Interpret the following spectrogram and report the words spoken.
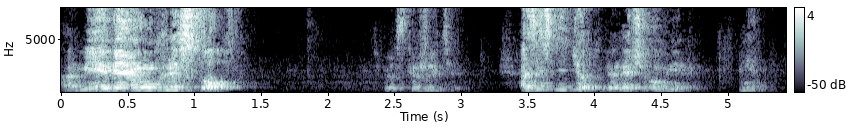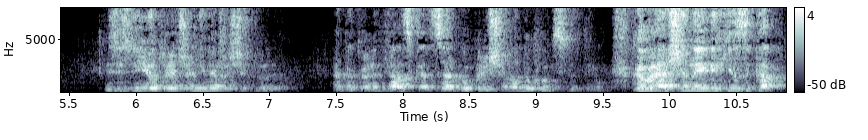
А мы имеем у Христов. Теперь скажите, а здесь не идет речь о мире. Нет. Здесь идет речь о неверующих людях. Это Коринфянская церковь, крещена Духом Святым, говорящая на иных языках.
